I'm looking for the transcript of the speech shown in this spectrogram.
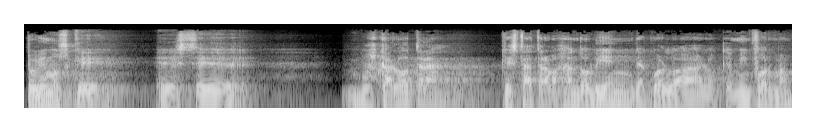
tuvimos que este, buscar otra que está trabajando bien, de acuerdo a lo que me informan,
